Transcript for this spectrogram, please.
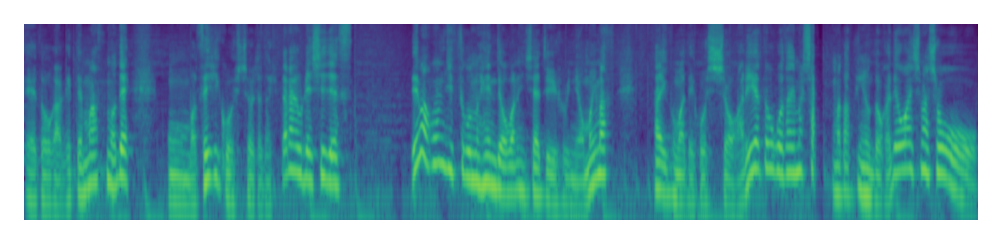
で動画上げてますので、今後もぜひご視聴いただけたら嬉しいです。では本日この辺で終わりにしたいというふうに思います。最後までご視聴ありがとうございました。また次の動画でお会いしましょう。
